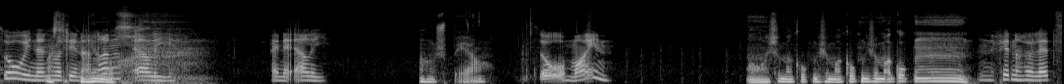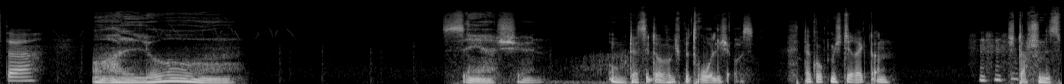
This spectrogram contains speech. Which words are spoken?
So, wie nennen Was wir den anderen? noch? Ellie. Eine Ellie. Ein Speer. So, moin. Oh, schon mal gucken, schon mal gucken, schon mal gucken. Mir fehlt noch der letzte. Oh, hallo. Sehr schön. Oh, der sieht doch wirklich bedrohlich aus. Der guckt mich direkt an. Ich dachte schon, das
